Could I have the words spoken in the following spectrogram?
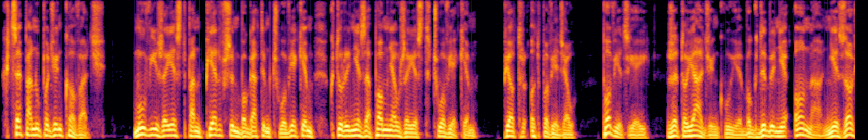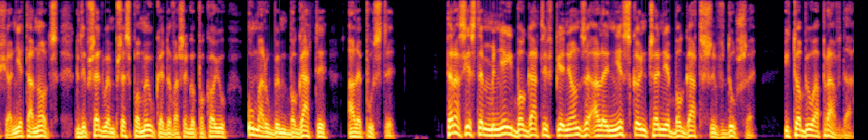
Chcę panu podziękować. Mówi, że jest pan pierwszym bogatym człowiekiem, który nie zapomniał, że jest człowiekiem. Piotr odpowiedział, powiedz jej, że to ja dziękuję, bo gdyby nie ona, nie Zosia, nie ta noc, gdy wszedłem przez pomyłkę do waszego pokoju, umarłbym bogaty, ale pusty. Teraz jestem mniej bogaty w pieniądze, ale nieskończenie bogatszy w duszę. I to była prawda.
